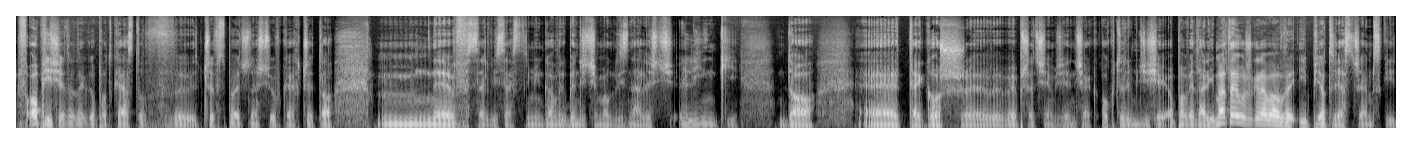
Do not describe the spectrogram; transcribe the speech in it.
w opisie do tego podcastu, w, czy w społecznościówkach, czy to mm, w serwisach streamingowych będziecie mogli znaleźć linki do e, tegoż e, przedsięwzięcia, o którym dzisiaj opowiadali Mateusz Grabowy i Piotr Jastrzębski,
